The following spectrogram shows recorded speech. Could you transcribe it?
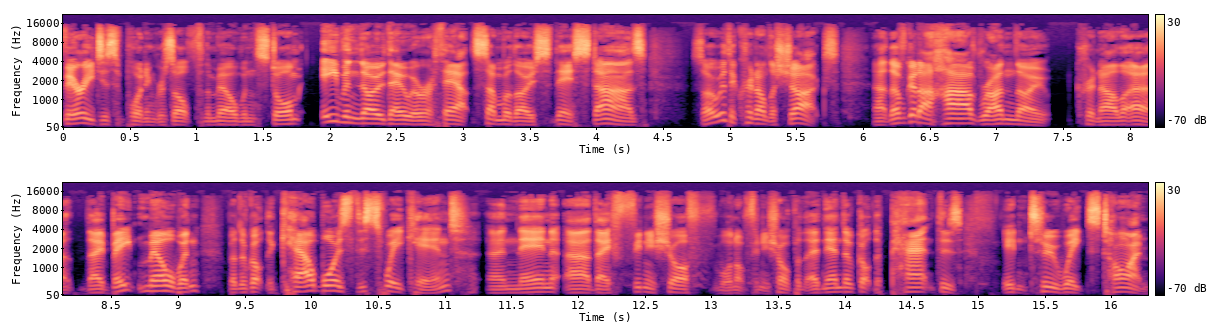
Very disappointing result for the Melbourne Storm, even though they were without some of those their stars. So with the Cronulla Sharks. Uh, they've got a hard run though. Cronulla, uh, they beat Melbourne, but they've got the Cowboys this weekend, and then uh, they finish off. Well, not finish off, but and then they've got the Panthers in two weeks' time.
